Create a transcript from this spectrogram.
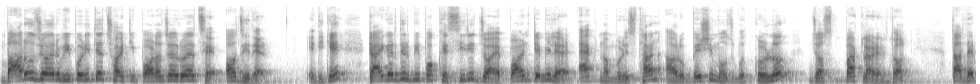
বারো জয়ের বিপরীতে ছয়টি পরাজয় রয়েছে অজিদের। এদিকে টাইগারদের বিপক্ষে সিরিজ জয়ে পয়েন্ট টেবিলের এক নম্বর স্থান আরও বেশি মজবুত করল জস বাটলারের দল। তাদের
